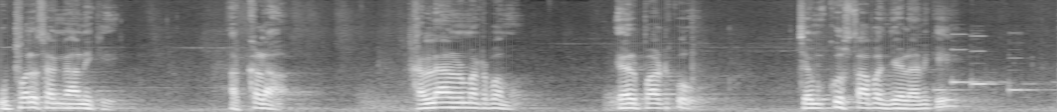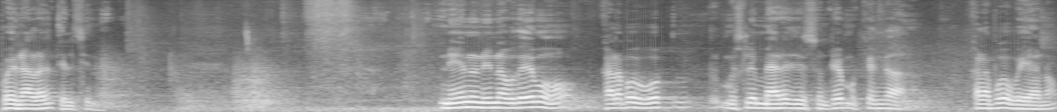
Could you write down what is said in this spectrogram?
ఉప్పర సంఘానికి అక్కడ కళ్యాణ మంటపం ఏర్పాటుకు శంకుస్థాపన చేయడానికి పోయినాడని తెలిసింది. నేను నిన్న ఉదయము కడప ముస్లిం మ్యారేజ్ చేస్తుంటే ముఖ్యంగా కడపకు పోయాను.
